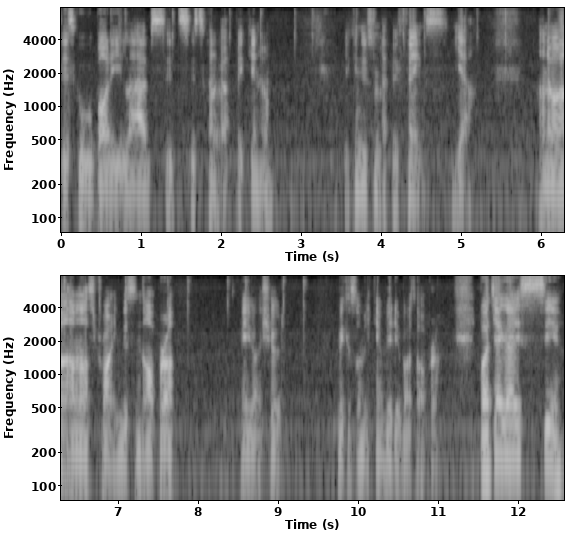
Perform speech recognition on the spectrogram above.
this Google Body Labs. It's it's kind of epic, you know. You can do some epic things. Yeah. I know uh, I'm not trying this in Opera. Maybe I should, because I'm making a video about Opera. But yeah, guys, see you.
